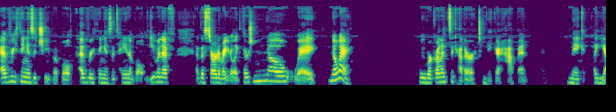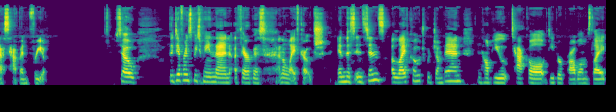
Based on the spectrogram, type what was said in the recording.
Everything is achievable, everything is attainable. Even if at the start of it, you're like, there's no way, no way. We work on it together to make it happen and make a yes happen for you. So, the difference between then a therapist and a life coach. In this instance, a life coach would jump in and help you tackle deeper problems like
